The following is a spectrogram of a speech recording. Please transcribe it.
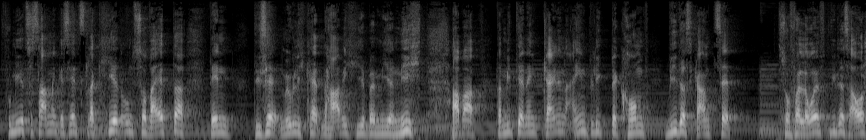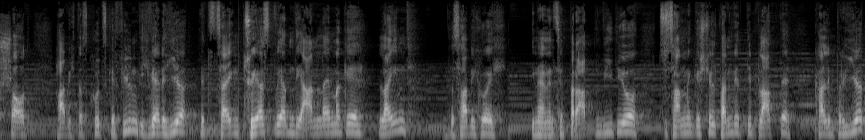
furniert zusammengesetzt, lackiert und so weiter, denn diese Möglichkeiten habe ich hier bei mir nicht. Aber damit ihr einen kleinen Einblick bekommt, wie das Ganze so verläuft, wie das ausschaut, habe ich das kurz gefilmt. Ich werde hier jetzt zeigen, zuerst werden die Anleimer geleimt. Das habe ich euch in einem separaten Video zusammengestellt. Dann wird die Platte kalibriert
